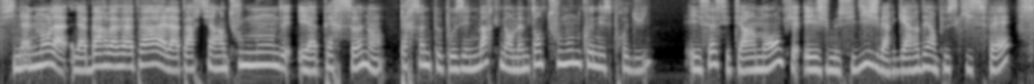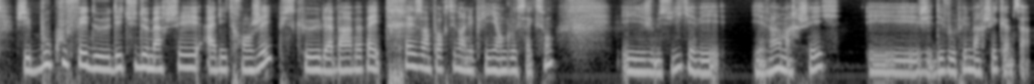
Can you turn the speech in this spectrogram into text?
Finalement, la, barbe à papa, elle appartient à tout le monde et à personne. Personne peut poser une marque, mais en même temps, tout le monde connaît ce produit. Et ça, c'était un manque. Et je me suis dit, je vais regarder un peu ce qui se fait. J'ai beaucoup fait d'études de, marché à l'étranger, puisque la barbe à papa est très importée dans les pays anglo-saxons. Et je me suis dit qu'il y avait, il y avait un marché. Et j'ai développé le marché comme ça.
